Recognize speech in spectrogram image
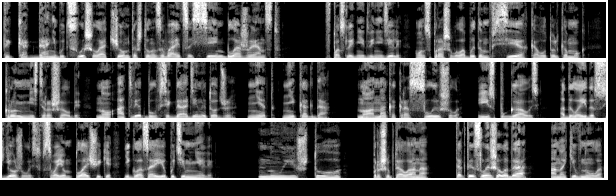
«Ты когда-нибудь слышал о чем-то, что называется «семь блаженств»?» В последние две недели он спрашивал об этом всех, кого только мог, кроме мистера Шелби, но ответ был всегда один и тот же «нет, никогда». Но она как раз слышала и испугалась. Аделаида съежилась в своем плащике, и глаза ее потемнели. «Ну и что?» — прошептала она. «Так ты слышала, да?» Она кивнула.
